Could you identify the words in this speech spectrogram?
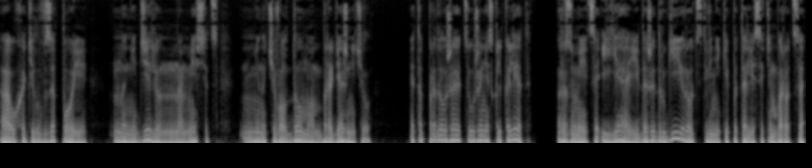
а уходил в запои, на неделю, на месяц, не ночевал дома, бродяжничал. Это продолжается уже несколько лет. Разумеется, и я, и даже другие родственники пытались с этим бороться.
